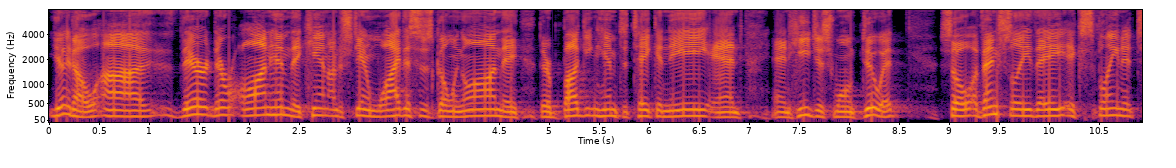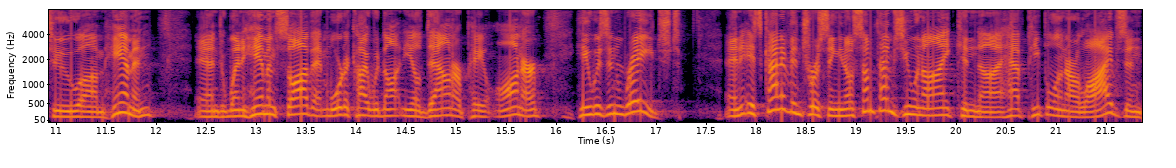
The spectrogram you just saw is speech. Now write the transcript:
you know, uh, they're, they're on him. They can't understand why this is going on. They, they're bugging him to take a knee, and, and he just won't do it. So eventually they explain it to um, Haman. And when Haman saw that Mordecai would not kneel down or pay honor, he was enraged. And it's kind of interesting, you know, sometimes you and I can uh, have people in our lives and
